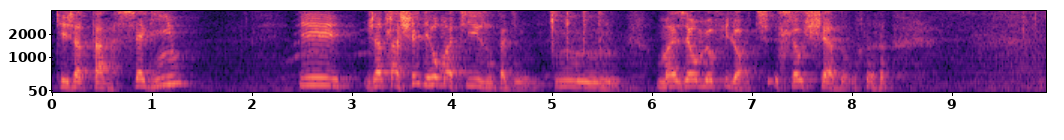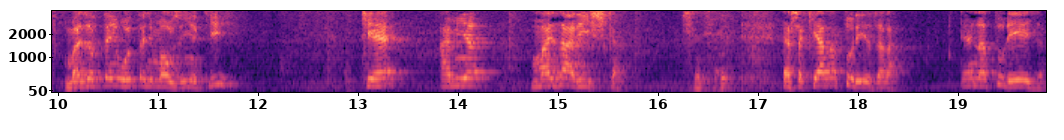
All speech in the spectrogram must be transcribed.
que já tá ceguinho e já tá cheio de reumatismo, tadinho. Hum, mas é o meu filhote. Esse é o Shadow. mas eu tenho outro animalzinho aqui que é a minha mais arisca. Essa aqui é a natureza, olha lá. É a natureza.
